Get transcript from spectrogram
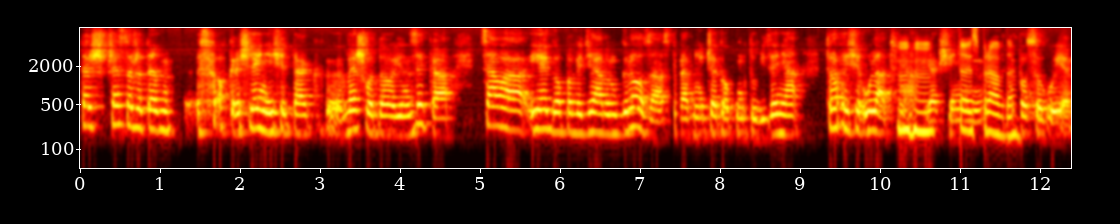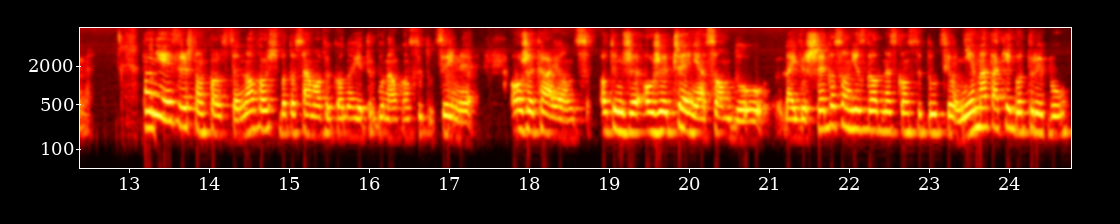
też przez to, że ten określenie się tak weszło do języka, cała jego, powiedziałabym, groza z prawniczego punktu widzenia trochę się ulatnia, -hmm, jak się to nim prawda. posługujemy. To nie jest zresztą w Polsce nowość, bo to samo wykonuje Trybunał Konstytucyjny orzekając o tym, że orzeczenia Sądu Najwyższego są niezgodne z konstytucją, nie ma takiego trybu.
